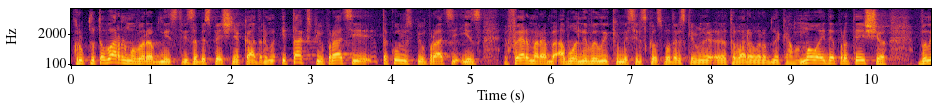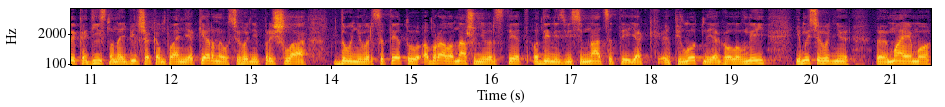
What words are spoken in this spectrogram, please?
крупнотоварному виробництві забезпечення кадрами, і так в співпраці, також у співпраці із фермерами або невеликими сільськогосподарськими е, товаровиробниками. Мова йде про те, що велика, дійсно найбільша компанія Кернел сьогодні прийшла до університету, обрала наш університет один із 18 як е, пілотний, як головний. І ми сьогодні е, маємо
